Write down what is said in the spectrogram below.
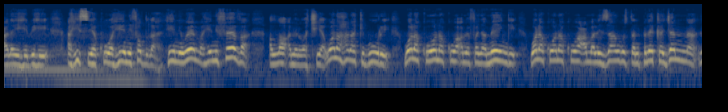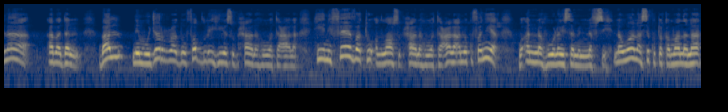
alayhi bihi. Ahisi ya kuwa hii ni fadla hii ni wema hii ni favor Allah amenwachia wala hana kiburi wala kuona kuwa amefanya mengi wala kuona kuwa amali zangu zitanipeleka janna la abadan bal ni فضله fadlihi subhanahu wa ta'ala. Hii ni favor tu Allah subhanahu wa ta'ala amekufanyia. Wa annahu laysa min nafsihi na wala si kutokamana na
